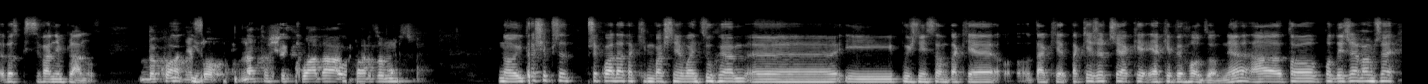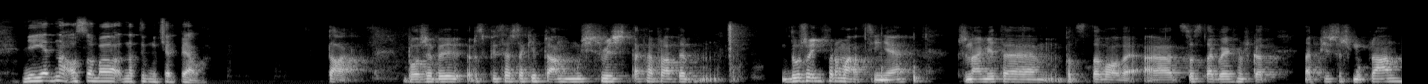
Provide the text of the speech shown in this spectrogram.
rozpisywaniem planów. Dokładnie, I, bo na to się składa bardzo mocno. No i to się prze, przekłada takim właśnie łańcuchem yy, i później są takie, takie, takie rzeczy, jakie, jakie wychodzą, nie? A to podejrzewam, że nie jedna osoba na tym ucierpiała. Tak, bo żeby rozpisać taki plan, musisz mieć tak naprawdę dużo informacji, nie? Przynajmniej te podstawowe. A co z tego, jak na przykład napiszesz mu plan,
